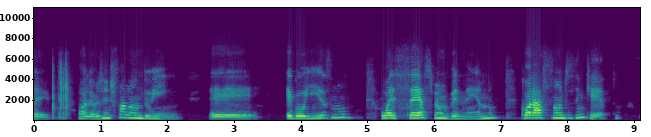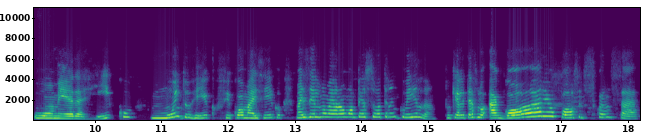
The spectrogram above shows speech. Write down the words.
É. Olha, a gente falando em é, egoísmo, o excesso é um veneno, coração desinquieto. O homem era rico, muito rico, ficou mais rico, mas ele não era uma pessoa tranquila, porque ele até falou: agora eu posso descansar.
